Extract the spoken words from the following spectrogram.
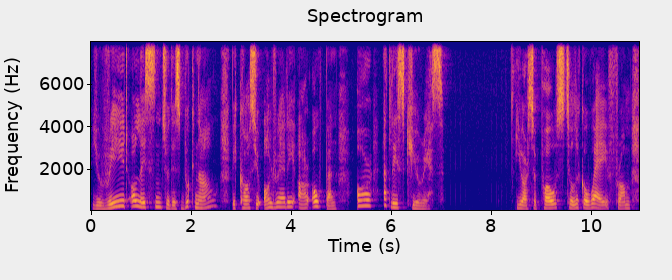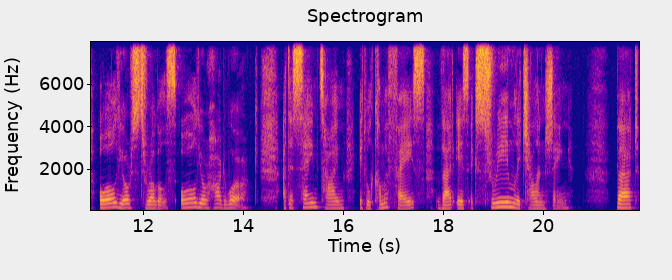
You read or listen to this book now because you already are open or at least curious. You are supposed to look away from all your struggles, all your hard work. At the same time, it will come a phase that is extremely challenging. But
